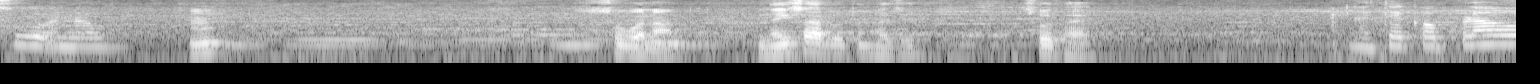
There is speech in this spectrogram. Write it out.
શું બનાવું? શું બનાવ? નહીં સારું તું હજી? શું થાય? તે કપડાઓ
